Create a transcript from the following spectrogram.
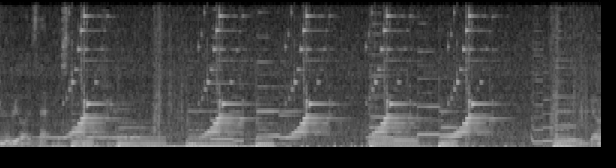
You do realize that. There we go.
